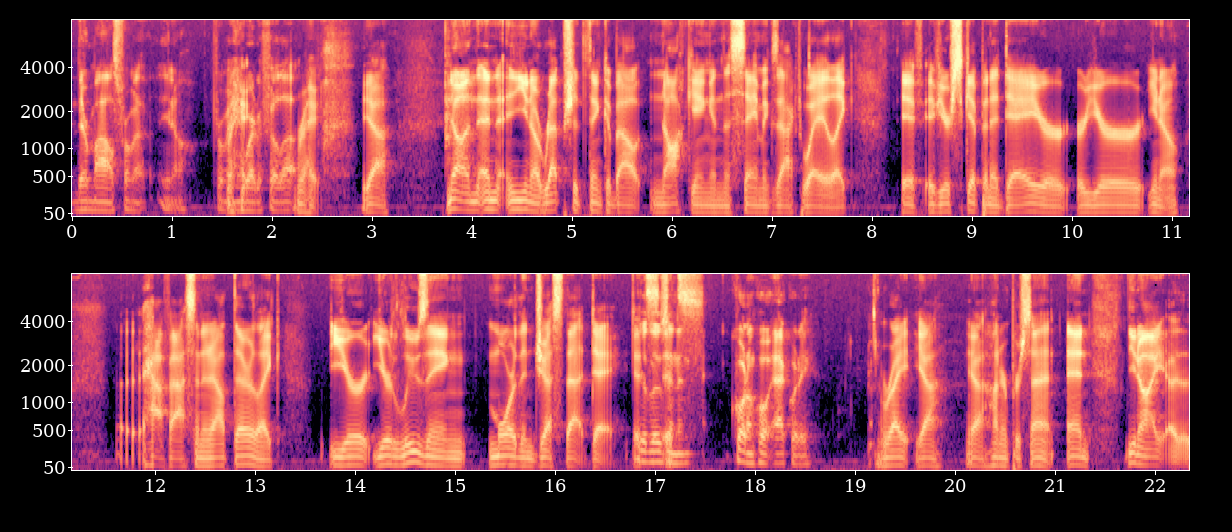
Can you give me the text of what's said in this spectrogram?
they're miles from it. You know, from anywhere to fill up. Mm-hmm. Right. Yeah. No, and, and you know, rep should think about knocking in the same exact way. Like if if you're skipping a day or or you're you know uh, half-assing it out there, like you're you're losing more than just that day. You're It's- losing it's- quote unquote equity. Right. Yeah. Yeah. Hundred percent. And you know, I uh,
